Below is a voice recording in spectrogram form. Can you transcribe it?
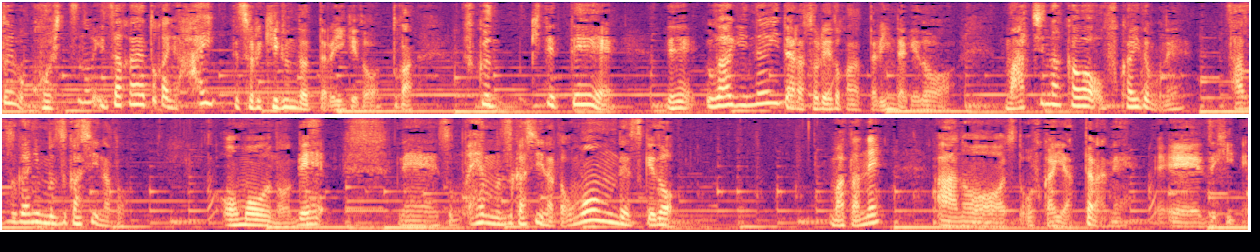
例えば個室の居酒屋とかに入ってそれ着るんだったらいいけど、とか、服着てて、で、ね、上着脱いだらそれとかだったらいいんだけど、街中はオフ会でもね、さすがに難しいなと思うので、ね、その辺難しいなと思うんですけど、またね、あのー、ちょっとオフ会やったらね、えー、ぜひね、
